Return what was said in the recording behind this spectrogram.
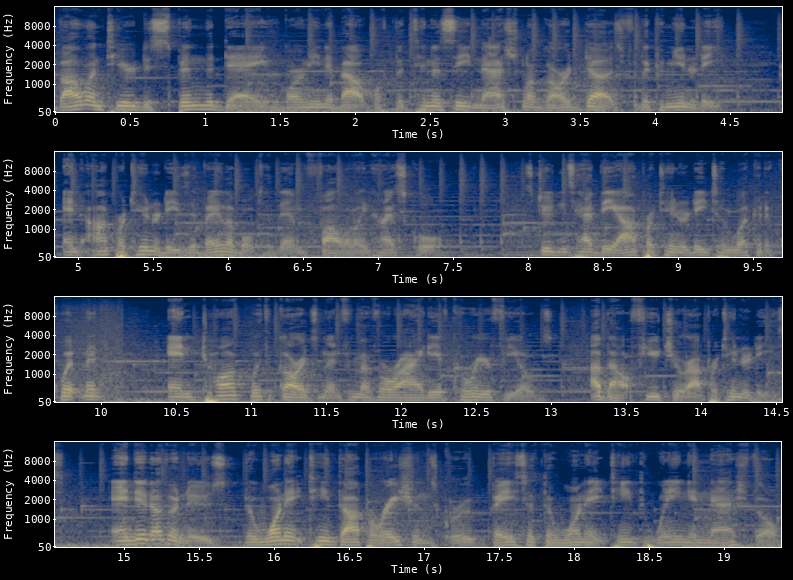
volunteered to spend the day learning about what the Tennessee National Guard does for the community and opportunities available to them following high school. Students had the opportunity to look at equipment and talk with guardsmen from a variety of career fields about future opportunities. And in other news, the 118th Operations Group, based at the 118th Wing in Nashville,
